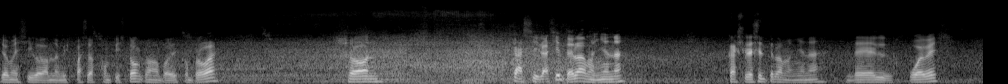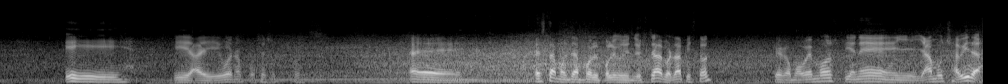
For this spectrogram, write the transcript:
yo me sigo dando mis pasos con pistón, como podéis comprobar. Son casi las 7 de la mañana, casi las 7 de la mañana del jueves. Y, y ahí, bueno, pues eso, pues. Eh, estamos ya por el polígono industrial, ¿verdad, Pistón? Que como vemos tiene ya mucha vida,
